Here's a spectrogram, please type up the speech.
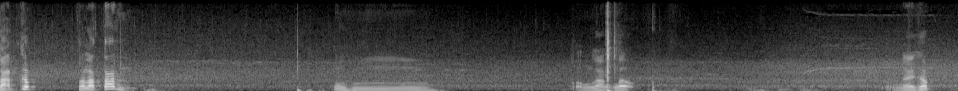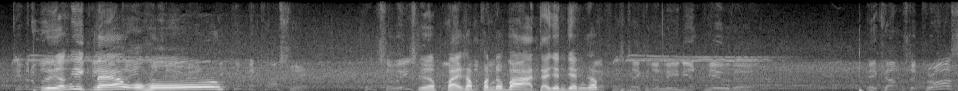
ตัดครับสลัตตันอือหือกองหลังแล้วไงครับ Given away เหลืองอีกแล้ว โอ้โห could be costly. Could so easily เกือบไปครับคอนโดบ้าใจเย็นๆครับ Ref has taken a lenient view there. Here comes the cross.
